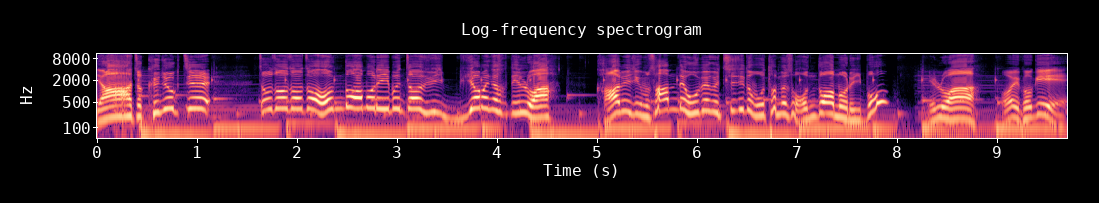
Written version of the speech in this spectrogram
야 저 근육질! 저 저 저 저 언더아머를 입은 저 위, 위험한 녀석들 일로 와. 감히 지금 3대 500을 치지도 못하면서 언더아머를 입어? 일로 와. 어이 거기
